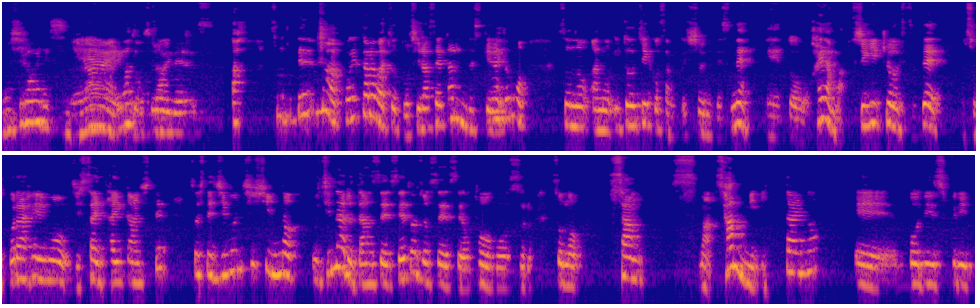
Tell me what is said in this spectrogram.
面白いですね。はい、ありがとうございます。です。あ、それで、まあ、これからはちょっとお知らせになるんですけれども、その、あの、伊藤千恵子さんと一緒にですね、えっ、と、葉山不思議教室で、そこら辺を実際に体感して、そして自分自身の内なる男性性と女性性を統合する、その三、まあ、三味一体の、えーボディスピリ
